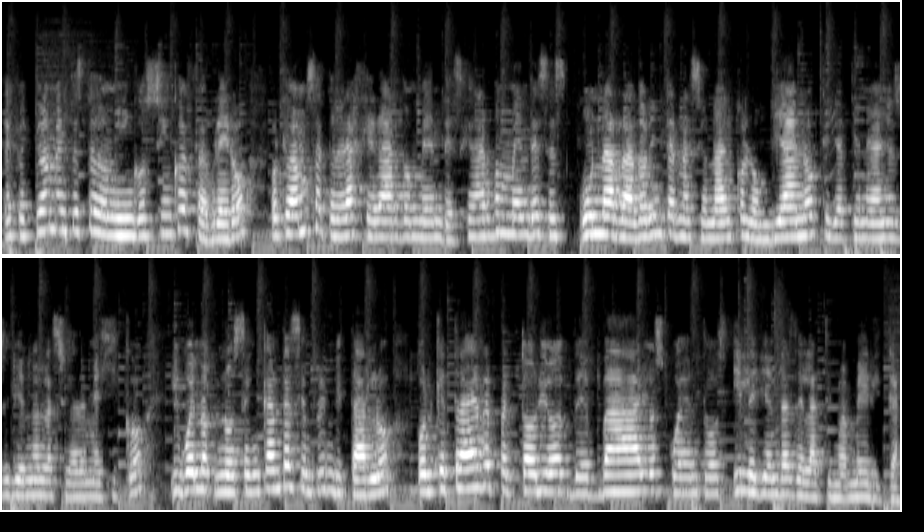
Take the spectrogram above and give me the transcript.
efectivamente este domingo 5 de febrero porque vamos a tener a Gerardo Méndez. Gerardo Méndez es un narrador internacional colombiano que ya tiene años viviendo en la Ciudad de México y bueno, nos encanta siempre invitarlo porque trae repertorio de varios cuentos y leyendas de Latinoamérica.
